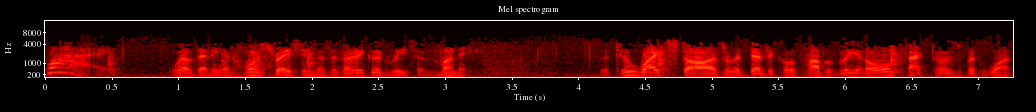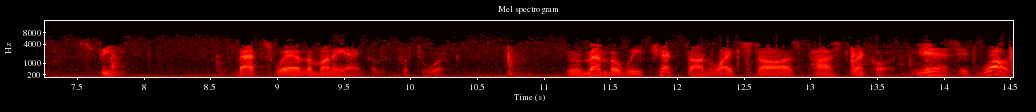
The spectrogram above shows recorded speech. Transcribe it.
why? Well, Denny, in horse racing, there's a very good reason money. The two White Stars are identical, probably, in all factors but one speed. That's where the money angle is put to work. You remember, we checked on White Star's past record. Yes, it was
